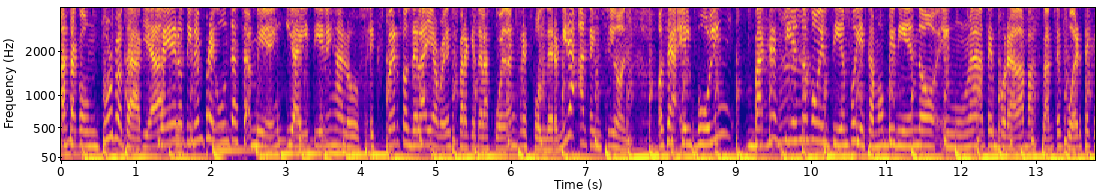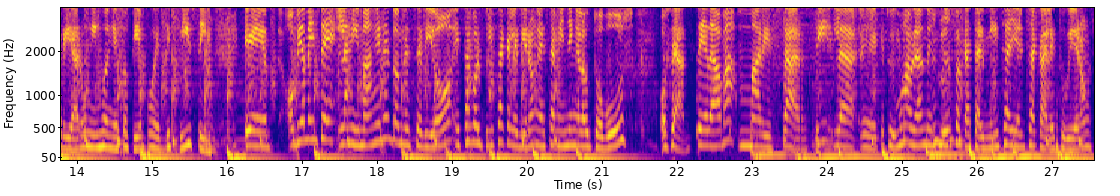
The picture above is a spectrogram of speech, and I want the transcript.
hasta con TurboTax, Yeah. pero tienen preguntas también y ahí tienes a los expertos del IRS para que te las puedan responder. Mira, atención, o sea, el bullying va creciendo con el tiempo y estamos viviendo en una temporada bastante fuerte. Criar un hijo en estos tiempos es difícil. Eh, obviamente, las imágenes donde se vio esta golpiza que le dieron a esta niña en el autobús, o sea, te daba malestar, ¿sí? La, eh, que estuvimos hablando incluso que hasta el Micha y el Chacal estuvieron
